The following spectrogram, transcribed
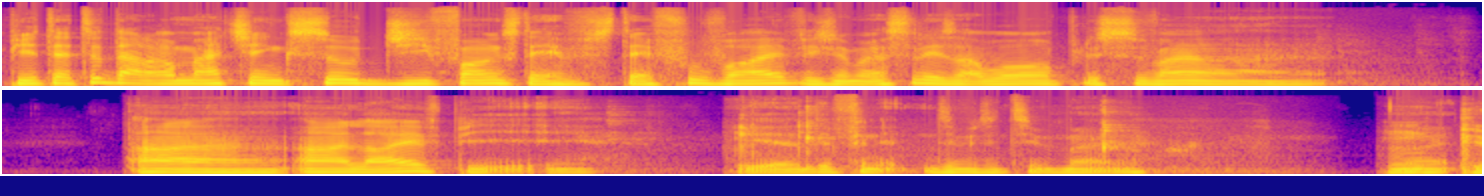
Puis ils étaient tous dans leur matching suit G-Funk. C'était fou vibe. Et j'aimerais ça les avoir plus souvent en, en, en live. Puis, puis, euh, défini- définitivement. là. Ouais. Ok.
